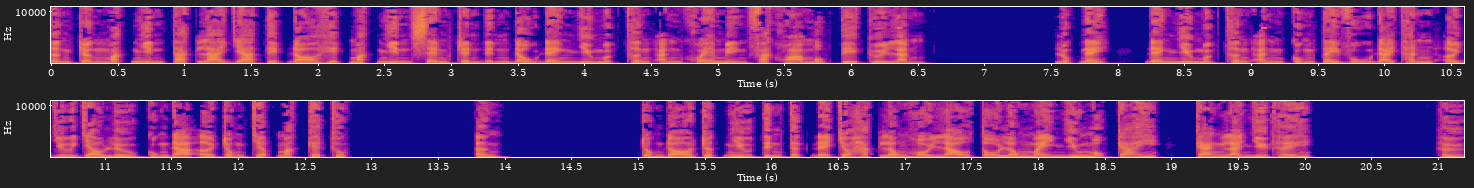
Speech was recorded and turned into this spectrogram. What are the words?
Tần Trần mắt nhìn Tác La Gia tiếp đó hiếp mắt nhìn xem trên đỉnh đầu đen như mực thân ảnh khóe miệng phát họa một tia cười lạnh. Lúc này, đen như mực thân ảnh cùng Tây Vũ Đại Thánh ở giữa giao lưu cũng đã ở trong chớp mắt kết thúc. Ân. Trong đó rất nhiều tin tức để cho Hắc Long hội lão tổ lông mày nhíu một cái, càng là như thế. Hừ,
